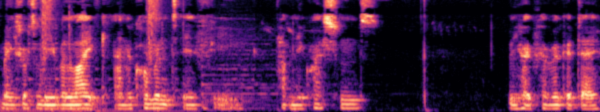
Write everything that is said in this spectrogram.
make sure to leave a like and a comment if you have any questions. We hope you have a good day.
